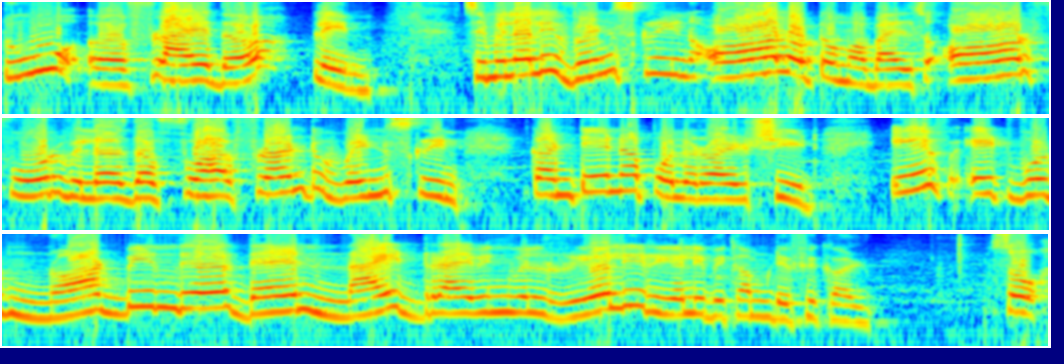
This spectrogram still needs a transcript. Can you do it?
to uh, fly the plane. Similarly windscreen all automobiles or four wheelers the front windscreen contain a polaroid sheet. If it would not be in there then night driving will really really become difficult so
